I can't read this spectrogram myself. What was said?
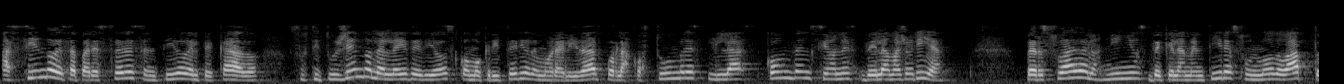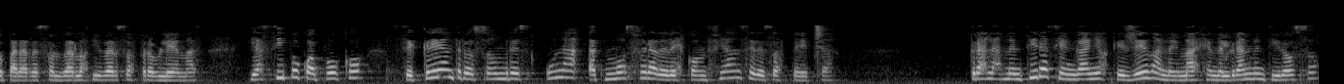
haciendo desaparecer el sentido del pecado, sustituyendo la ley de Dios como criterio de moralidad por las costumbres y las convenciones de la mayoría. Persuade a los niños de que la mentira es un modo apto para resolver los diversos problemas y así poco a poco se crea entre los hombres una atmósfera de desconfianza y de sospecha. Tras las mentiras y engaños que llevan la imagen del gran mentiroso,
